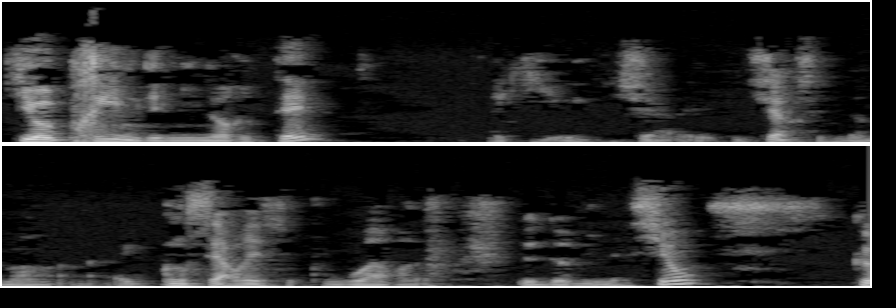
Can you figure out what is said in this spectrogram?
qui opprime des minorités et qui, cherche évidemment à conserver ce pouvoir euh, de domination, que,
